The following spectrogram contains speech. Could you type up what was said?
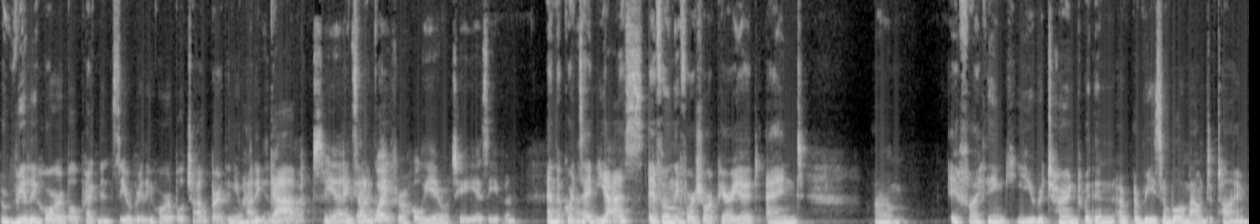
a really horrible pregnancy or really horrible childbirth and you had a gap? worked. Yeah, exactly. Work for a whole year or two years, even. And the court Um, said yes, if only for a short period, and um, if I think you returned within a, a reasonable amount of time.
